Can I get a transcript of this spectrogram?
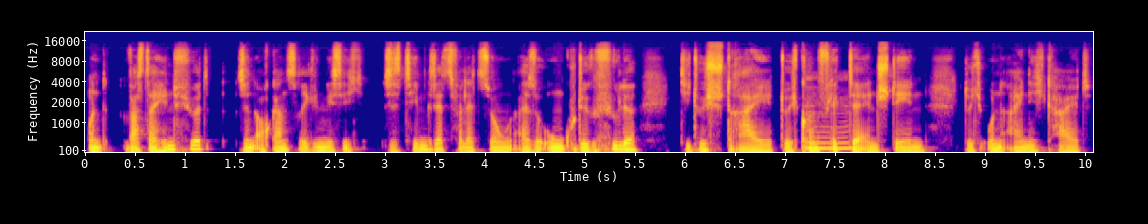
Und was dahin führt, sind auch ganz regelmäßig Systemgesetzverletzungen, also ungute Gefühle, die durch Streit, durch Konflikte mhm. entstehen, durch Uneinigkeit,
